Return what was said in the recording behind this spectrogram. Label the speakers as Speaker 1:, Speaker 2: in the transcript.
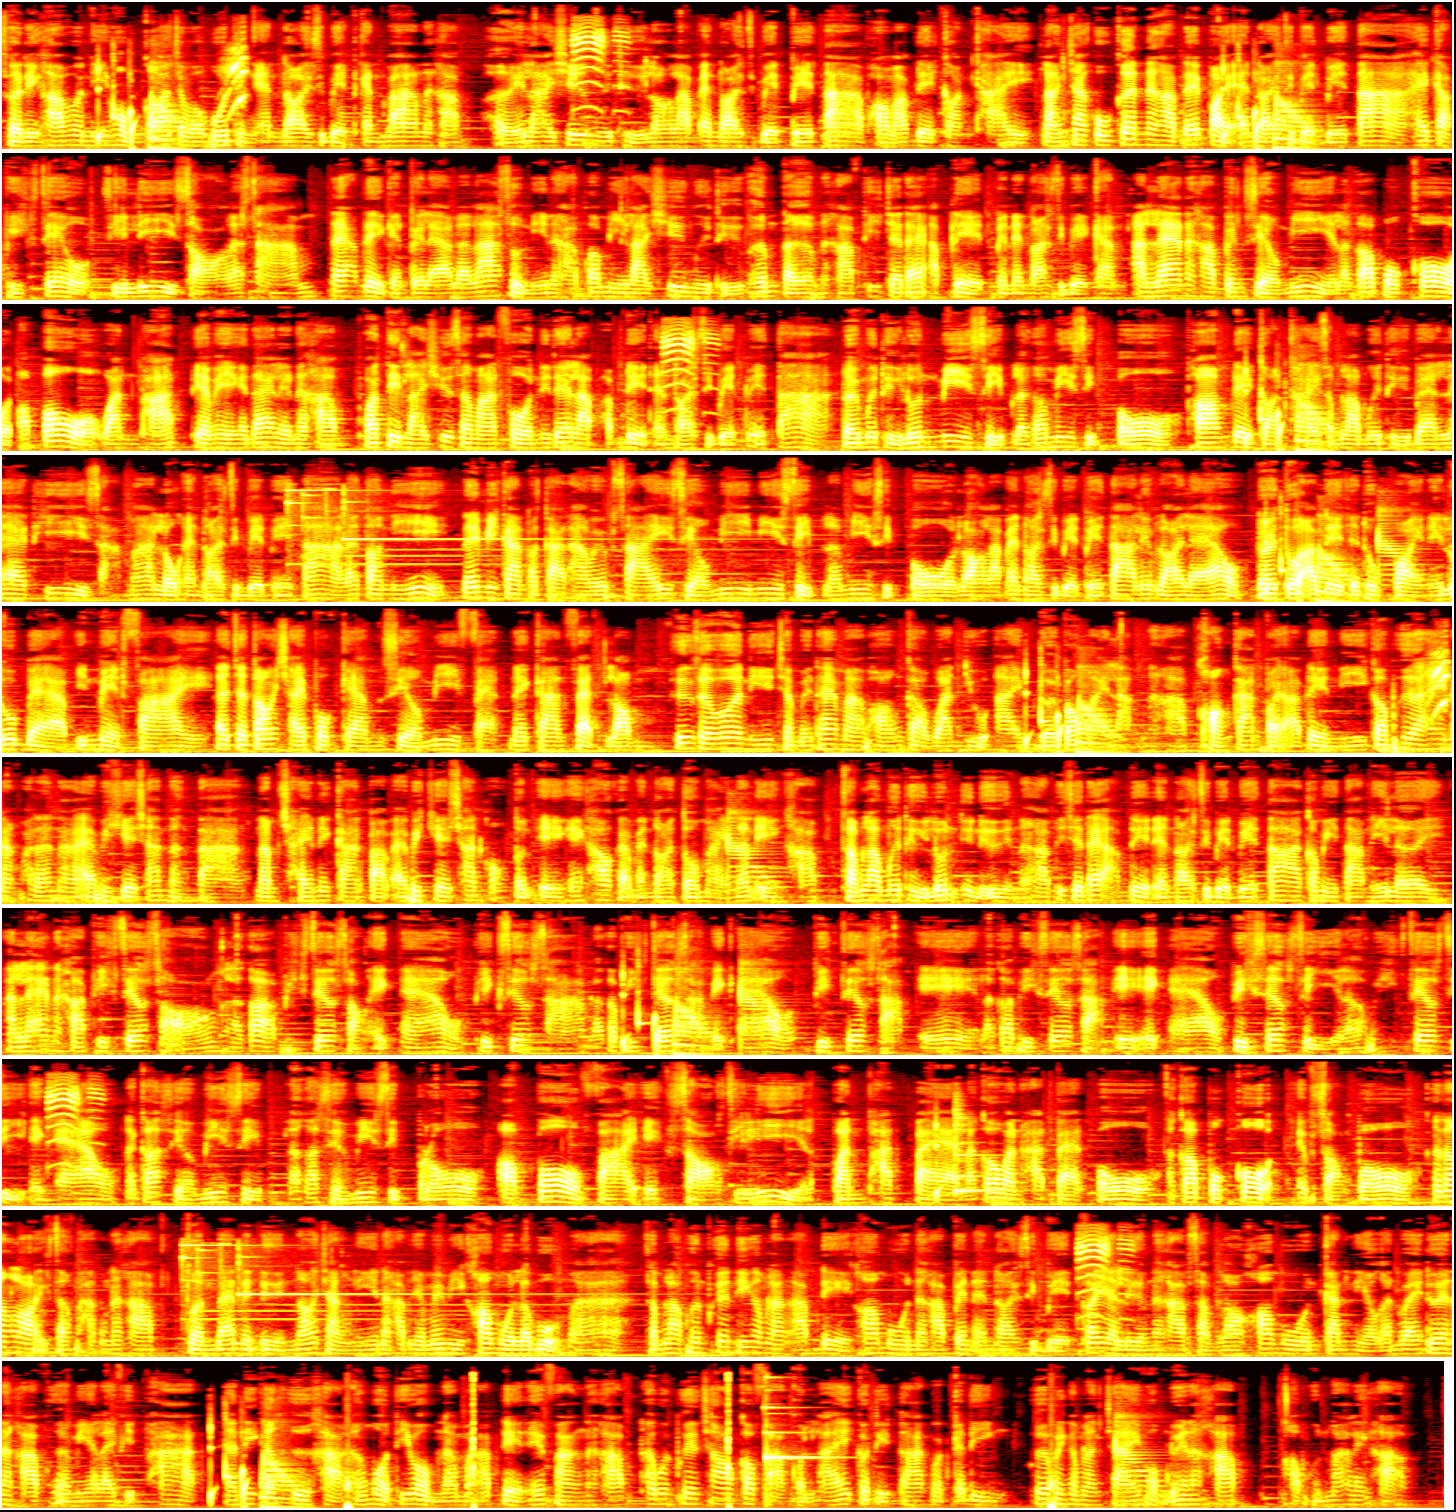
Speaker 1: สวัสดีครับ วันนี้ผมก็จะมาพูดถึง Android 11 กันบ้างนะครับเผยรายชื่อมือถือรองรับ Android 11 Beta พร้อมอัปเดตก่อนใคร หลังจาก Google นะครับ ได้ปล่อย Android 11 Beta ให้กับ Pixel ซีรีส์2และ 3 ได้อัปเดตกันไปแล้ว และล่าสุดนี้นะครับ ก็มีรายชื่อมือถือเพิ่มเติมนะครับ ที่จะได้อัปเดตเป็น Android 11 กัน อันแรกนะครับ เป็น Xiaomi แล้วก็ Poco Oppo OnePlus เตรียมเฮกันได้เลยนะครับเพราะติดรายชื่อสมาร์ทโฟนที่ได้รับอัปเดต Android 11 Beta โดยมือถือรุ่นมี10 แล้วก็มี10 Pro พร้อมอัปเดตก่อนใครสำหรับมือถือแบรนด์แรกที่สามารถลง Android 11 Beta และตอนนี้ได้มีการประกาศทางเว็บไซต์ Xiaomi Mi 10 และ Mi 10 Pro รองรับ Android 11 Beta เรียบร้อยแล้ว โดยตัวอัปเดตจะถูกปล่อยในรูปแบบ Image File และจะต้องใช้โปรแกรม Xiaomi Fat ในการ Fat ROM ซึ่งเซิร์ฟเวอร์นี้จะไม่ได้มาพร้อมกับ One UI โดยเป้าหมายหลักนะครับ ของการปล่อยอัปเดตนี้ก็เพื่อให้นักพัฒนาแอปพลิเคชันต่างๆนำใช้ในการปรับแอปพลิเคชันของตนเองให้เข้ากับ Android ตัวใหม่นั่นเองครับสำหรับมือถือรุ่นอื่นๆนะครับที่จะได้อัปเดต Android 11 Beta ก็มีตามนี้เลย อันแรกนะครับ Pixel 2 แล้วก็ Pixel 2 XL Pixel 3 แล้วก็ Pixel 3 XL Pixel 3a แล้วก็ Pixel 3a XL Pixel 4 แล้ว Pixel 4 XL แล้วก็ Xiaomi 10 แล้วก็ Xiaomi 10 Pro Oppo Find X2 Series OnePlus 8 แล้วก็ OnePlus 8 Pro แล้วก็ Poco F2 Pro ก็ต้องรออีกสักพักนะครับ ส่วนแบรนด์อื่นๆ นอกจากนี้นะครับ ยังไม่มีข้อมูลระบุมาสำหรับเพื่อนๆที่กำลังอัปเดตข้อมูลนะครับ เป็น Android 11 ก็อย่าลืมนะครับสำรองข้อมูลกันเหนียวกันไว้ด้วยนะครับเผื่อมีอะไรผิดพลาด และนี่ก็คือข่าวทั้งหมดที่ผมนำมาอัปเดตให้ฟังนะครับ ถ้าเพื่อนๆชอบก็ฝากกดไลค์ กดติดตาม กดกระดิ่ง เพื่อเป็นกำลังใจให้ผมด้วยนะครับ ขอบคุณมากเลยครับ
